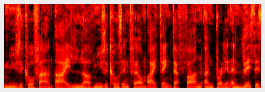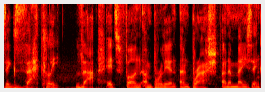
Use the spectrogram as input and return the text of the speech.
musical fan. I love musicals in film. I think they're fun and brilliant. And this is exactly that. It's fun and brilliant and brash and amazing.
